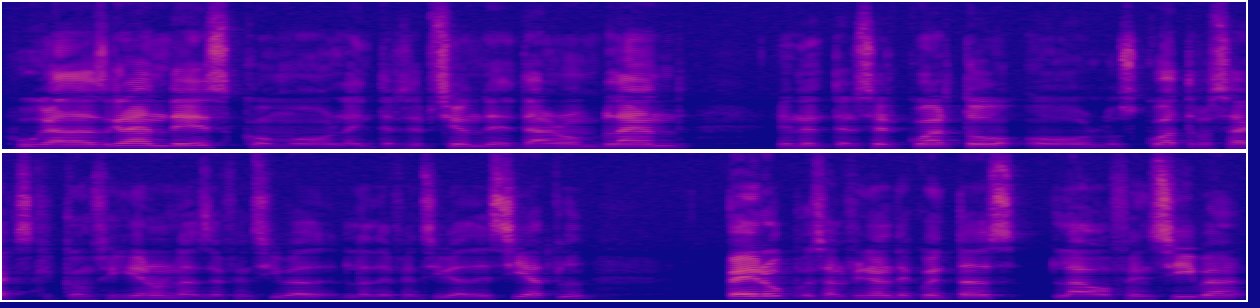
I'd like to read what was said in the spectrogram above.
jugadas grandes como la intercepción de Darren Bland en el tercer cuarto o los cuatro sacks que consiguieron las la defensiva de Seattle, pero pues al final de cuentas la ofensiva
